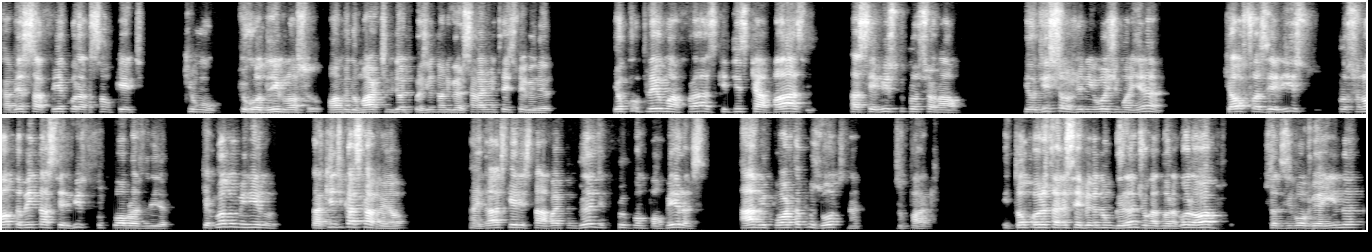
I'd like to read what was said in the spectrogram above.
Cabeça Fria, Coração Quente, que, um, que o Rodrigo, nosso homem do marketing, me deu de presente do aniversário, 23 de fevereiro. Eu compilei uma frase que diz que a base está a serviço do profissional. Eu disse ao Juninho hoje de manhã que, ao fazer isso, o profissional também está a serviço do futebol brasileiro. Porque quando o menino daqui de Cascavel, na idade que ele está, vai para um grande clube como o Palmeiras, abre porta para os outros, né? Zupac. Então o Palmeiras está recebendo um grande jogador agora, óbvio, precisa desenvolver ainda.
